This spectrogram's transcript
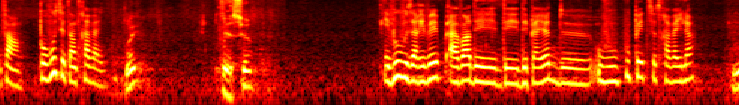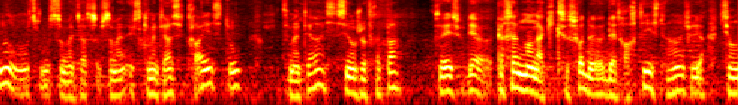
enfin, pour vous, c'est un travail. Oui, bien sûr. Et vous, vous arrivez à avoir des, des, des périodes de, où vous vous coupez de ce travail-là? Non, ça, ça m'intéresse- ça m'in- ce qui m'intéresse, c'est de travailler, c'est tout. Ça m'intéresse, sinon je ne le ferais pas. Vous savez, je veux dire, personne ne demande à qui que ce soit de- d'être artiste. hein. Je veux dire, si on,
